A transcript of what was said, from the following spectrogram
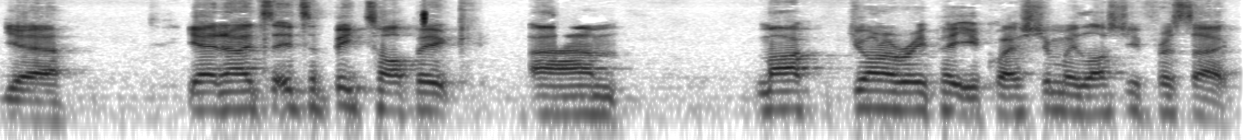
Yeah, yeah, no, it's it's a big topic. Um, Mark, do you want to repeat your question? We lost you for a sec.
